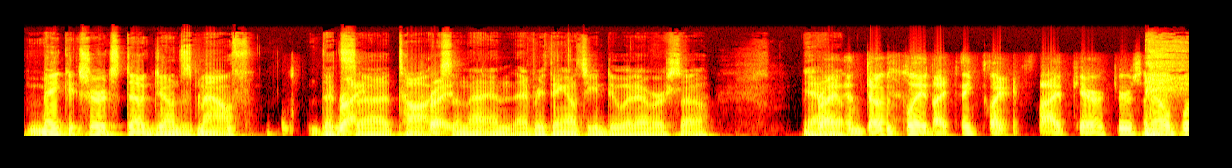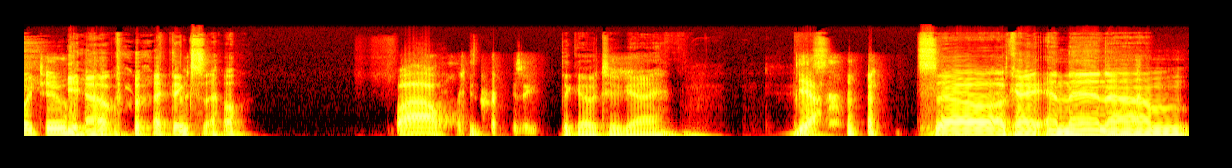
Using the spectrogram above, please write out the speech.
make it sure it's Doug Jones's mouth that's Right, uh, talks right. and that and everything else you can do whatever. So yeah, Right. And Doug played, I think, like five characters in Hellboy 2. Yep, I think so. Wow. Crazy. The go-to guy. Yeah. So okay, and then um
